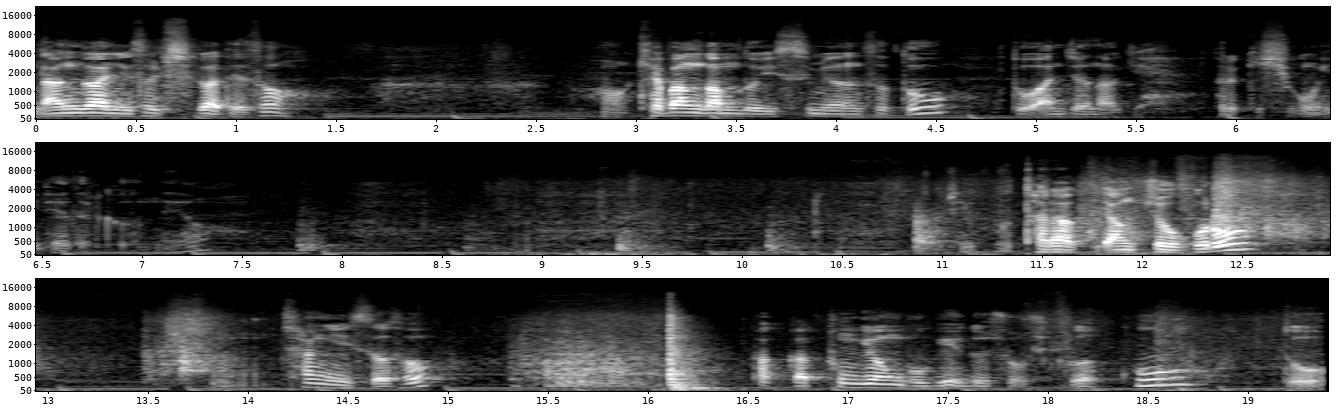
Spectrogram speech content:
난간이 설치가 돼서 어, 개방감도 있으면서도 또 안전하게 그렇게 시공이 돼야 될 것 같네요. 그리고 다락 양쪽으로 음, 창이 있어서 바깥 풍경 보기에도 좋으실 것 같고 또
